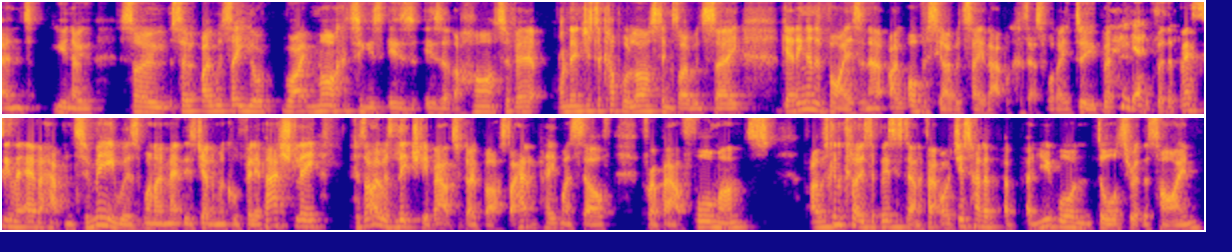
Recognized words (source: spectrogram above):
And you know, so so I would say you're right. Marketing is is is at the heart of it. And then just a couple of last things I would say: getting an advisor. Now, I, obviously, I would say that because that's what I do. But yes. but the best thing that ever happened to me was when I met this gentleman called Philip Ashley because I was literally about to go bust. I hadn't paid myself for about four months. I was going to close the business down. In fact, I just had a, a, a newborn daughter at the time.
